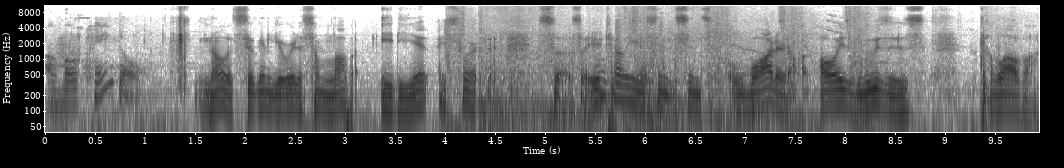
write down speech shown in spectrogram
A volcano. No, it's still gonna get rid of some lava, idiot. I swear. So, so you're telling me since since water always loses to lava,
